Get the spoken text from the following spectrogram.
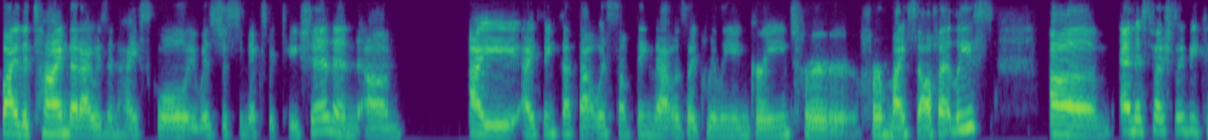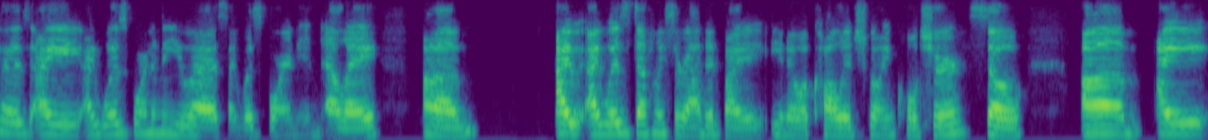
by the time that I was in high school, it was just an expectation. And um, I I think that that was something that was like really ingrained for for myself at least. Um, and especially because I I was born in the U.S. I was born in L.A. Um, I I was definitely surrounded by you know a college going culture. So um, I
